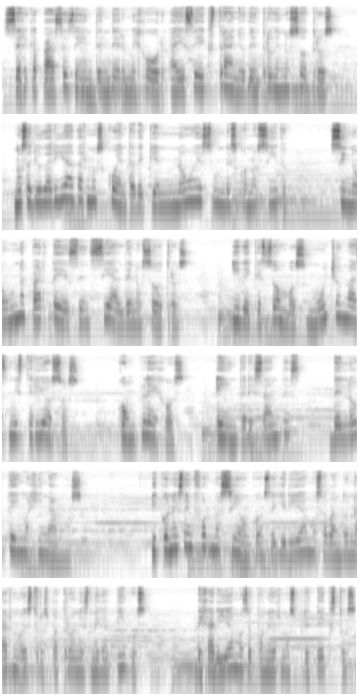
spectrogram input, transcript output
Ser capaces de entender mejor a ese extraño dentro de nosotros nos ayudaría a darnos cuenta de que no es un desconocido, sino una parte esencial de nosotros y de que somos mucho más misteriosos, complejos e interesantes de lo que imaginamos. Y con esa información conseguiríamos abandonar nuestros patrones negativos, dejaríamos de ponernos pretextos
